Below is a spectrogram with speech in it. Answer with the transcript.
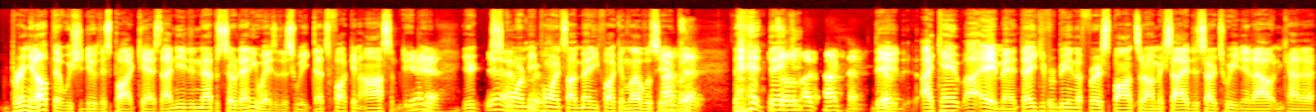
bringing up that we should do this podcast. I needed an episode anyways this week. That's fucking awesome, dude. Yeah. You're, you're Yeah, scoring me points on many fucking levels here, Content. but. It's thank all you, about content, dude. Yep. I can't. Uh, hey, man, thank you for being the first sponsor. I'm excited to start tweeting it out and kind of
